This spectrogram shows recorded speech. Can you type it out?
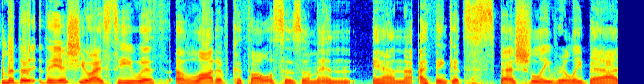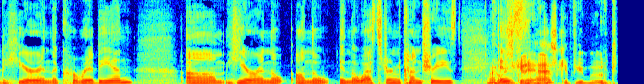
but the the issue I see with a lot of Catholicism and and I think it's especially really bad here in the Caribbean, um, here in the on the in the Western countries. I was going to ask if you moved.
